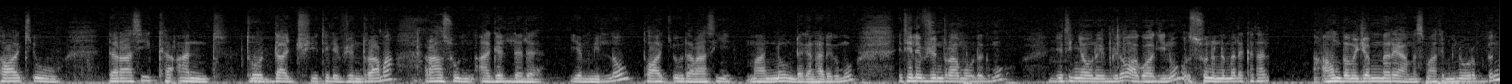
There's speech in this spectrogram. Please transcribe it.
ታዋቂው ደራሲ ከአንድ ተወዳጅ የቴሌቪዥን ድራማ ራሱን አገለለ የሚል ነው። ታዋቂው ደራሲ ማን ነው? እንደገና ደግሞ የቴሌቪዥን ድራማው ደግሞ የትኛው ነው የሚለው አጓጊ ነው። እሱን እንመለከታለን። አሁን በመጀመሪያ መስማት የሚኖርብን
